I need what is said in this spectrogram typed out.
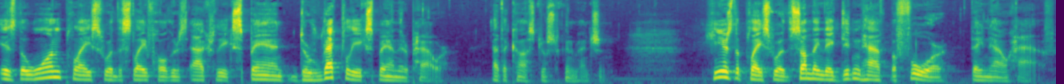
is the one place where the slaveholders actually expand directly expand their power at the Constitutional Convention. Here's the place where something they didn't have before they now have.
